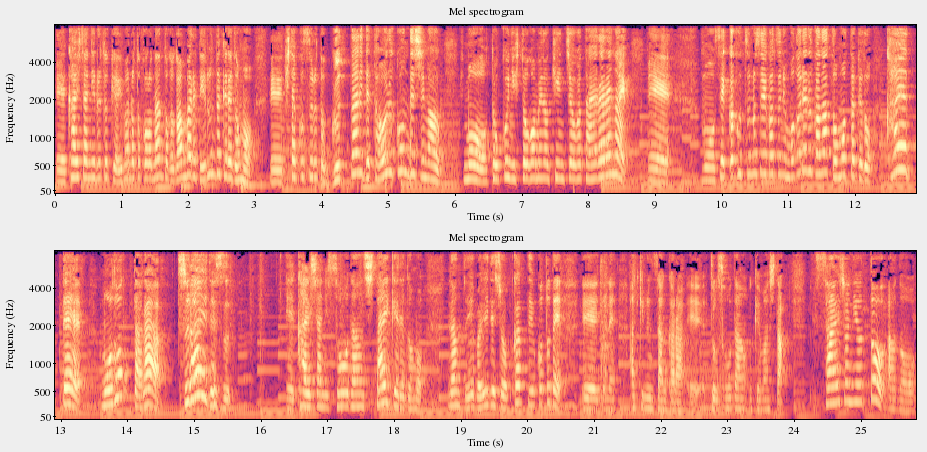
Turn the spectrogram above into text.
えー会社にいる時は今のところなんとか頑張れているんだけれども、えー帰宅するとぐったりで倒れ込んでしまう。もう特に人混みの緊張が耐えられない、えーもうせっかく普通の生活に戻れるかなと思ったけど帰って戻ったら辛いです。え会社に相談したいけれども何と言えばいいでしょうかということで、えーとね、あきるんさんから、えーと相談を受けました。最初に言うとあの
